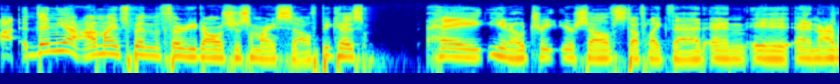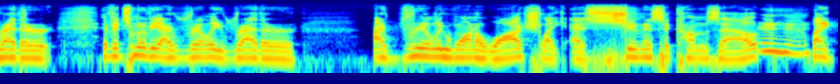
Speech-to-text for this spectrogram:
Uh, then yeah, I might spend the thirty dollars just on myself because, hey, you know, treat yourself, stuff like that. And it, and I rather, if it's a movie, I really rather I really want to watch like as soon as it comes out. hmm Like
